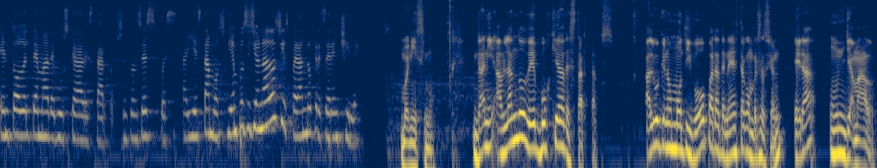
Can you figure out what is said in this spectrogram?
en todo el tema de búsqueda de startups. Entonces, pues ahí estamos bien posicionados y esperando crecer en Chile. Buenísimo. Dani, hablando de búsqueda de startups, algo que nos motivó para tener esta conversación era un llamado.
